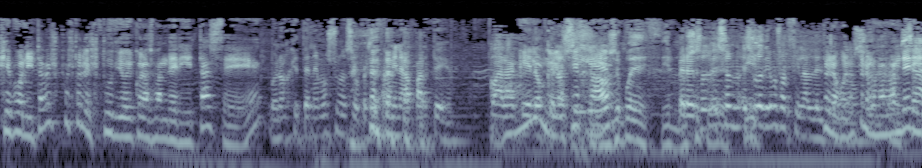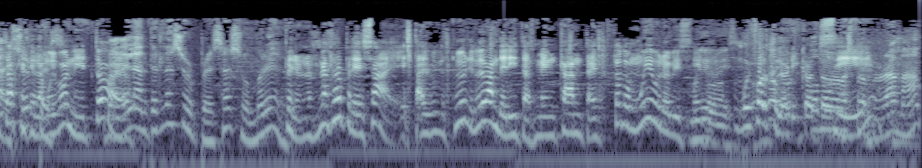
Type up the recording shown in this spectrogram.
Qué bonito habéis puesto el estudio hoy con las banderitas, ¿eh? Bueno, es que tenemos una sorpresa también aparte. Para Ay, que lo que nos sigue... No se puede decir. no Pero eso, puede eso, decir. eso lo diremos al final del Pero bueno, tenemos sorpresa, las banderitas que queda muy bonito. No ¿eh? adelantes las sorpresas, hombre. Pero no es una sorpresa, está el estudio lleno de banderitas, me encanta, es todo muy eurovisivo. Muy Eurovisivo. Muy folclórico todo. Sí. nuestro programa.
